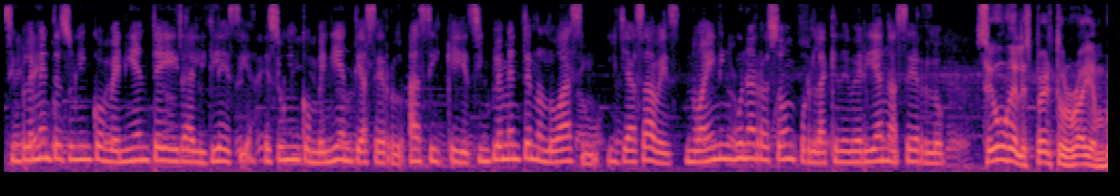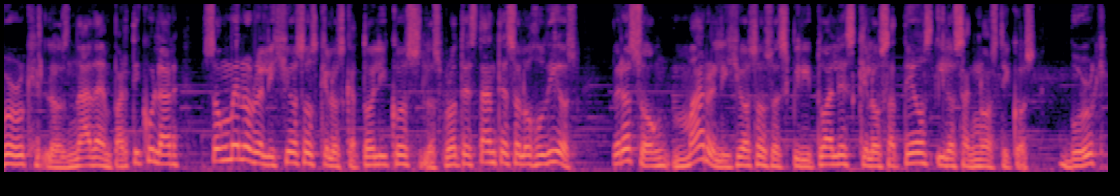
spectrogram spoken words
simplemente es un inconveniente ir a la iglesia. Es un inconveniente hacerlo. Así que simplemente no lo hacen. Y ya sabes, no hay ninguna razón por la que deberían hacerlo. Según el experto Ryan Burke, los nada en particular son menos religiosos que los católicos, los protestantes o los judíos pero son más religiosos o espirituales que los ateos y los agnósticos. Burke,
